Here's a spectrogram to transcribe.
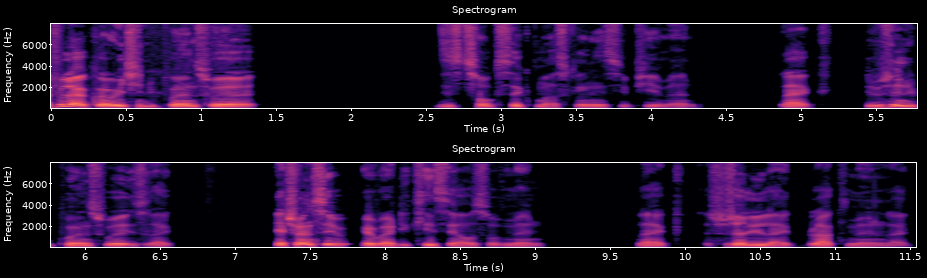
I feel like we're reaching the point where this toxic masculinity, P man, like you're reaching the point where it's like they're trying to eradicate the house of men, like especially like black men, like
